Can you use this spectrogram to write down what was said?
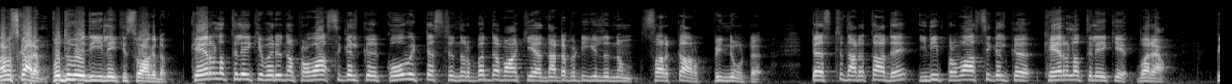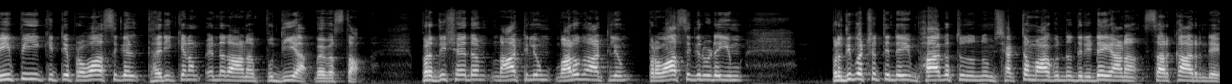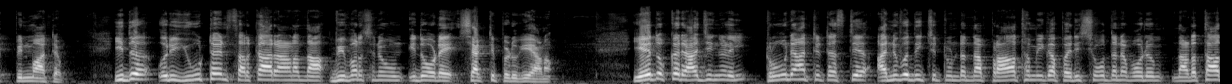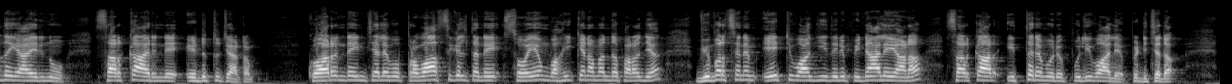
നമസ്കാരം. പൊതുവേദിയിലേക്ക് സ്വാഗതം. കേരളത്തിലേക്ക് വരുന്ന പ്രവാസികൾക്ക് കോവിഡ് ടെസ്റ്റ് നിർബന്ധമാക്കിയ നടപടിയിൽ നിന്നും സർക്കാർ പിന്നോട്ട്. ടെസ്റ്റ് നടത്താതെ ഇനി പ്രവാസികൾക്ക് കേരളത്തിലേക്ക് വരാം. പി പി ഇ കിറ്റ് പ്രവാസികൾ ധരിക്കണം എന്നതാണ് പുതിയ വ്യവസ്ഥ. പ്രതിഷേധം നാട്ടിലും മറുനാട്ടിലും പ്രവാസികളുടെയും പ്രതിപക്ഷത്തിന്റെയും ഭാഗത്തു നിന്നും ശക്തമാകുന്നതിനിടെയാണ് സർക്കാരിന്റെ പിന്മാറ്റം. ഇത് ഒരു യു ടേൺ സർക്കാരാണെന്ന വിമർശനവും ഇതോടെ ശക്തിപ്പെടുകയാണ്. ഏതൊക്കെ രാജ്യങ്ങളിൽ ട്രൂനാറ്റ് ടെസ്റ്റ് അനുവദിച്ചിട്ടുണ്ടെന്ന പ്രാഥമിക പരിശോധന പോലും നടത്താതെയായിരുന്നു സർക്കാരിന്റെ എടുത്തുചാട്ടം. ക്വാറന്റൈൻ ചെലവ് പ്രവാസികൾ തന്നെ സ്വയം വഹിക്കണമെന്ന് പറഞ്ഞ് വിമർശനം ഏറ്റുവാങ്ങിയതിന് പിന്നാലെയാണ് സർക്കാർ ഇത്തരമൊരു പുലിവാൽ പിടിച്ചത്.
